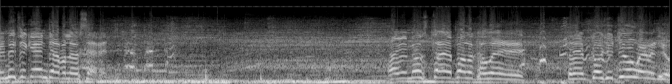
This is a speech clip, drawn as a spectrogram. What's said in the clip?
we meet again, 007. I have a most diabolical way that I'm going to do away with you.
